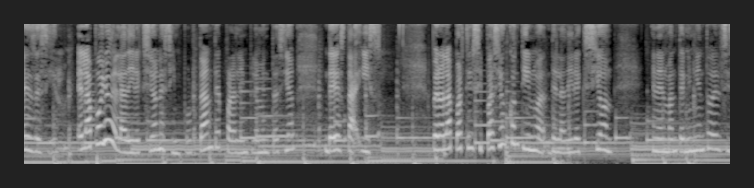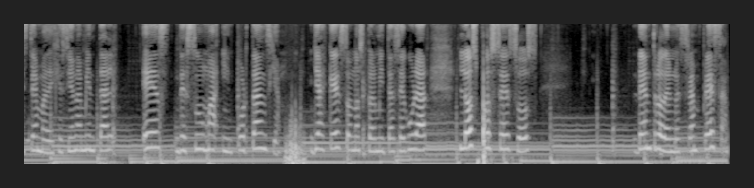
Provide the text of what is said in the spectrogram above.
Es decir, el apoyo de la dirección es importante para la implementación de esta ISO, pero la participación continua de la dirección en el mantenimiento del sistema de gestión ambiental es de suma importancia, ya que esto nos permite asegurar los procesos dentro de nuestra empresa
